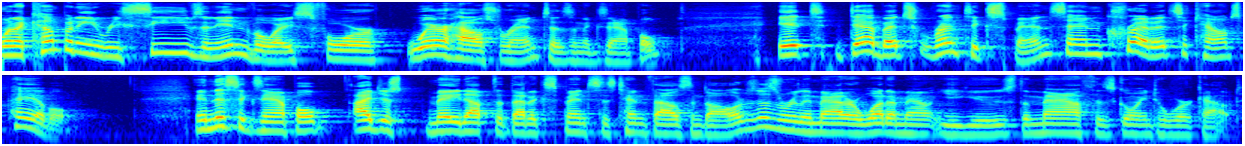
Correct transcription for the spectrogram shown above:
When a company receives an invoice for warehouse rent, as an example, it debits rent expense and credits accounts payable. In this example, I just made up that that expense is $10,000. It doesn't really matter what amount you use, the math is going to work out.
